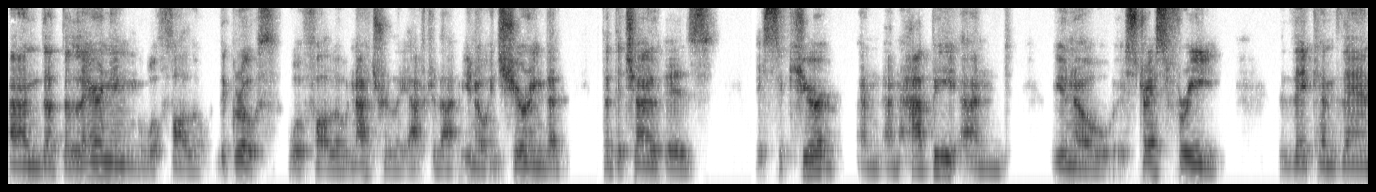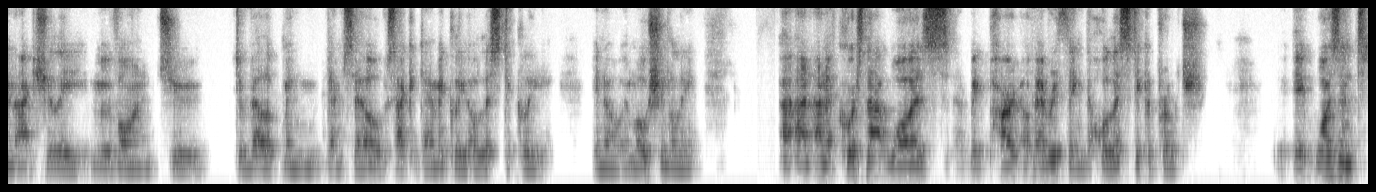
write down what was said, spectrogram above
and that the learning will follow the growth will follow naturally after that you know ensuring that that the child is is secure and and happy and you know stress free they can then actually move on to developing themselves academically holistically you know emotionally. And, and of course that was a big part of everything the holistic approach it wasn't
